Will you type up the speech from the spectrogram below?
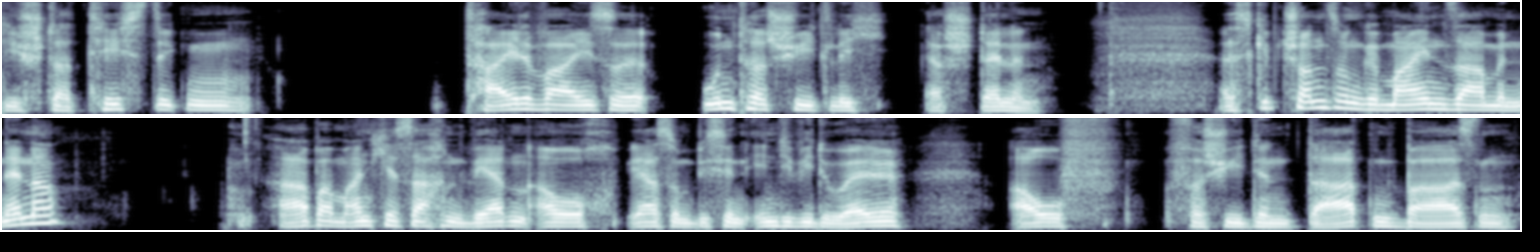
die Statistiken teilweise unterschiedlich erstellen. Es gibt schon so einen gemeinsamen Nenner, aber manche Sachen werden auch ja so ein bisschen individuell auf verschiedenen Datenbasen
